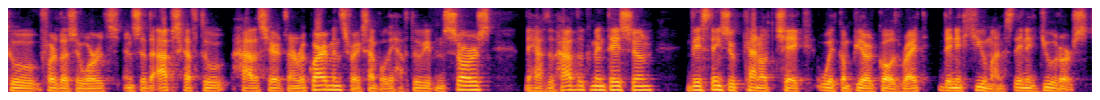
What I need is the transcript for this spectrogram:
to for those rewards. And so the apps have to have certain requirements. For example, they have to be open source, they have to have documentation. These things you cannot check with computer code, right? They need humans, they need users.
